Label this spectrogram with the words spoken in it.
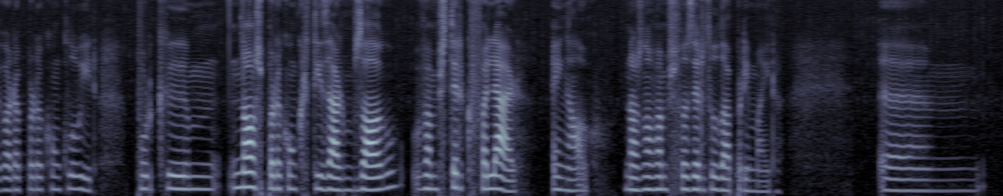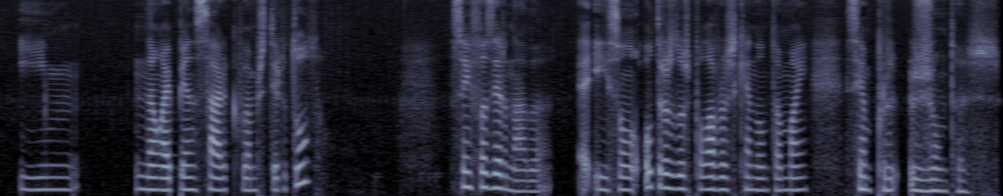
agora para concluir, porque hum, nós para concretizarmos algo vamos ter que falhar em algo. Nós não vamos fazer tudo à primeira. Um, e não é pensar que vamos ter tudo sem fazer nada. É, e são outras duas palavras que andam também sempre juntas.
